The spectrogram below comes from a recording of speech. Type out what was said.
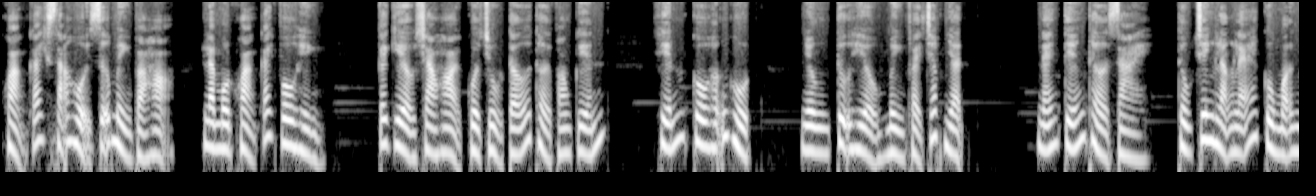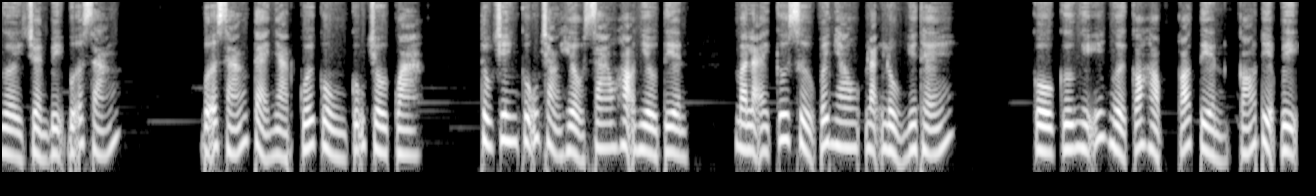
khoảng cách xã hội giữa mình và họ là một khoảng cách vô hình. Cái kiểu chào hỏi của chủ tớ thời phong kiến khiến cô hững hụt nhưng tự hiểu mình phải chấp nhận. Nén tiếng thở dài, Thục Trinh lặng lẽ cùng mọi người chuẩn bị bữa sáng. Bữa sáng tẻ nhạt cuối cùng cũng trôi qua. Thục Trinh cũng chẳng hiểu sao họ nhiều tiền mà lại cư xử với nhau lạnh lùng như thế. Cô cứ nghĩ người có học, có tiền, có địa vị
